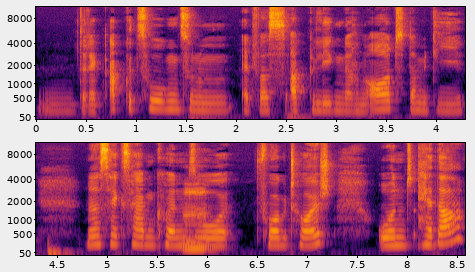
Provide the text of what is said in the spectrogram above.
direkt abgezogen zu einem etwas abgelegeneren Ort, damit die ne, Sex haben können, mhm. so vorgetäuscht. Und Heather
